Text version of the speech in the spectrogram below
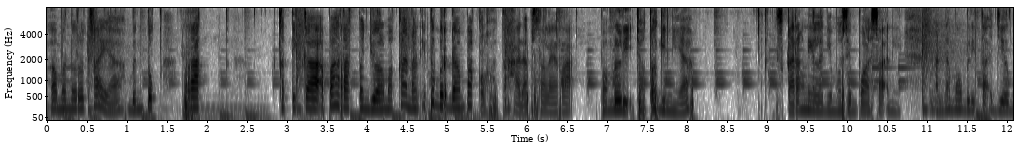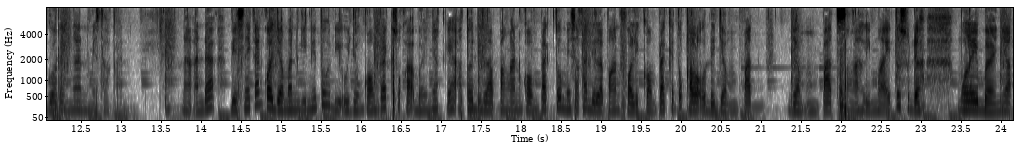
e, menurut saya bentuk rak ketika apa rak penjual makanan itu berdampak loh terhadap selera pembeli. Contoh gini ya. Sekarang nih lagi musim puasa nih. Anda mau beli takjil gorengan misalkan Nah, Anda biasanya kan kalau zaman gini tuh di ujung komplek suka banyak ya atau di lapangan komplek tuh misalkan di lapangan voli komplek itu kalau udah jam 4 jam 4 setengah 5 itu sudah mulai banyak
